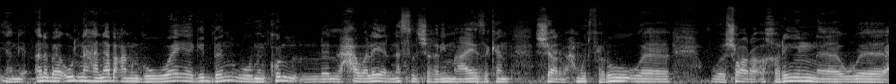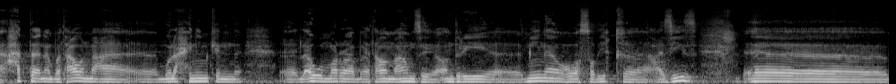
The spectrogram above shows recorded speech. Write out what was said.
يعني أنا بقول إنها نابعة من جوايا جدا ومن كل اللي حواليا الناس اللي شغالين معايا إذا كان الشاعر محمود فاروق وشعراء آخرين آه، وحتى أنا بتعاون مع آه، ملحنين يمكن آه، لأول مرة بتعاون معاهم زي أندري آه، مينا وهو صديق آه، عزيز. آه،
